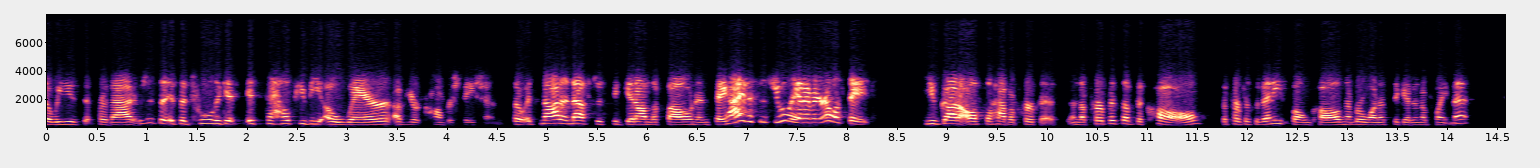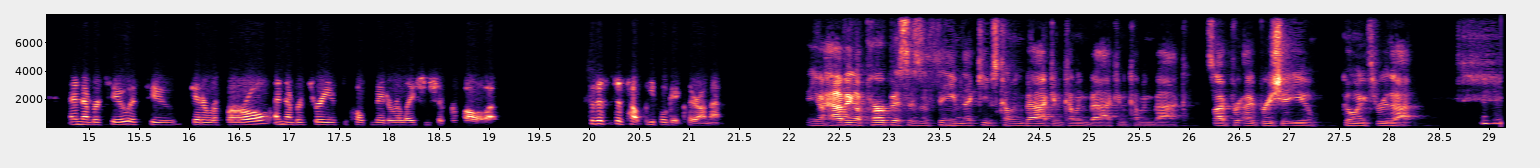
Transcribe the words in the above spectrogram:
So we used it for that. It was just a, it's a tool to get it's to help you be aware of your conversation. So it's not enough just to get on the phone and say, "Hi, this is Julie and I'm in real estate." You've got to also have a purpose. And the purpose of the call the purpose of any phone call number one is to get an appointment and number two is to get a referral and number three is to cultivate a relationship for follow-up so this just helps people get clear on that you know having a purpose is a theme that keeps coming back and coming back and coming back. So i, I appreciate you going through that. Mm-hmm.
